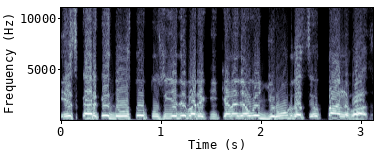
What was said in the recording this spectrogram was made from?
ਇਸ ਕਰਕੇ ਦੋਸਤੋ, ਤੁਸੀਂ ਇਹਦੇ ਬਾਰੇ ਕੀ ਕਹਿਣਾ ਚਾਹੋਗੇ? ਜਰੂਰ ਦੱਸਿਓ। ਧੰਨਵਾਦ।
